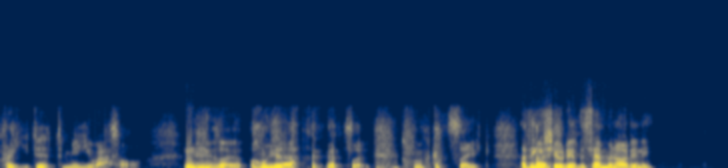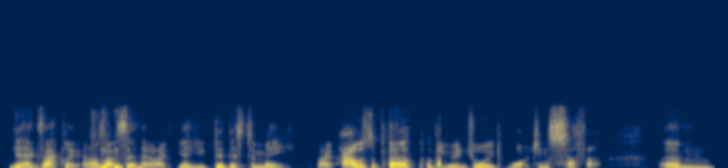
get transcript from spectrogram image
Priit you did it to me you asshole. Mm-hmm. he like oh yeah. It's like oh, for god's sake. I think he showed it at the seminar didn't he? Yeah exactly. And i was like sitting there like yeah you did this to me. Like i was the purple but you enjoyed watching suffer. Um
